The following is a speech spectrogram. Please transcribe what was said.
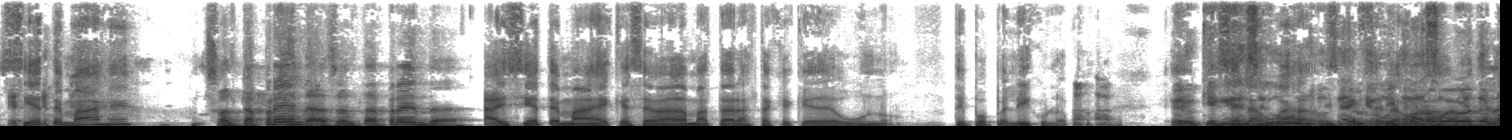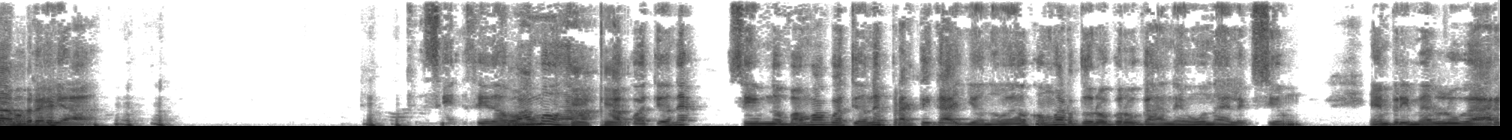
siete majes. Suelta prenda, suelta prenda. Hay siete majes que se van a matar hasta que quede uno, tipo película. Pero ¿quién Esa es jugada. uno? O sea, que uno los va juegos del hambre. ya- Si, si nos ¿Cómo? vamos a, ¿Qué- qué? a cuestiones, si nos vamos a cuestiones prácticas, yo no veo cómo Arturo Cruz gane una elección. En primer lugar,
